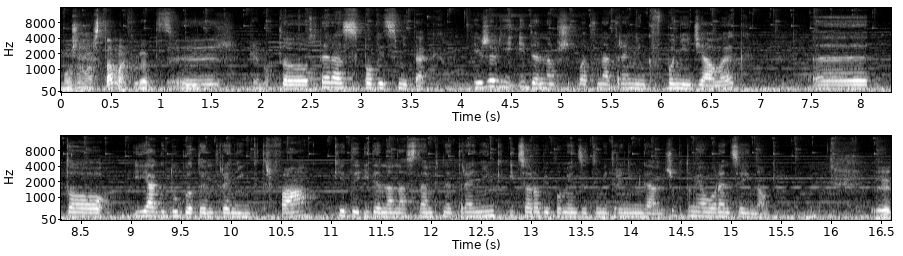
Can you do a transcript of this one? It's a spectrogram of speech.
Może masz tam akurat swój Y, genot. To teraz powiedz mi tak, jeżeli idę na przykład na trening w poniedziałek, e, to jak długo ten trening trwa, kiedy idę na następny trening i co robię pomiędzy tymi treningami, żeby to miało ręce i nogi. Y,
